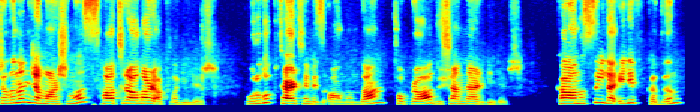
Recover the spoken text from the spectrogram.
Çalınınca marşımız hatıralar akla gelir. Vurulup tertemiz alnından toprağa düşenler gelir. Kanısıyla Elif kadın,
